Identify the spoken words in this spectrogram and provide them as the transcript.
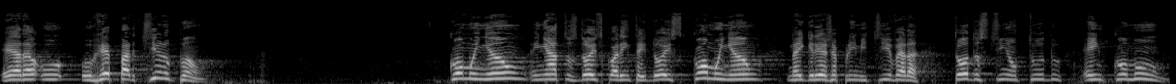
era o, o repartir o pão. Comunhão, em Atos 2,42, comunhão na igreja primitiva era todos tinham tudo em comum.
